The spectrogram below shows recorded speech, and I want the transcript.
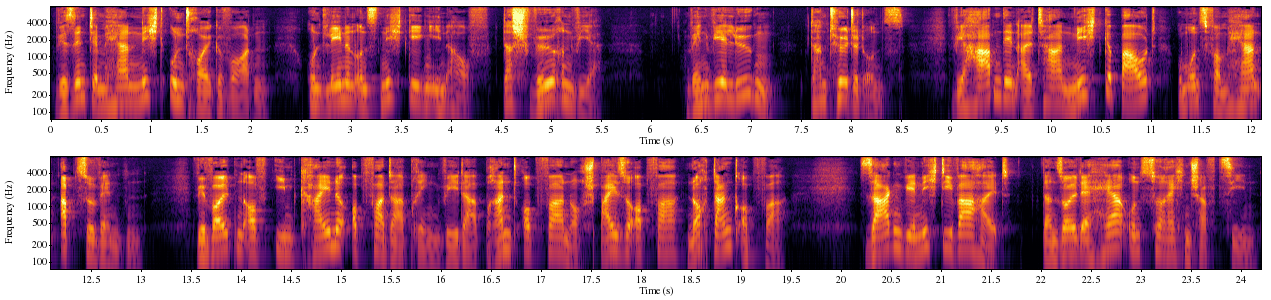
Wir sind dem Herrn nicht untreu geworden und lehnen uns nicht gegen ihn auf. Das schwören wir. Wenn wir lügen, dann tötet uns. Wir haben den Altar nicht gebaut, um uns vom Herrn abzuwenden. Wir wollten auf ihm keine Opfer darbringen, weder Brandopfer noch Speiseopfer noch Dankopfer. Sagen wir nicht die Wahrheit, dann soll der Herr uns zur Rechenschaft ziehen.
